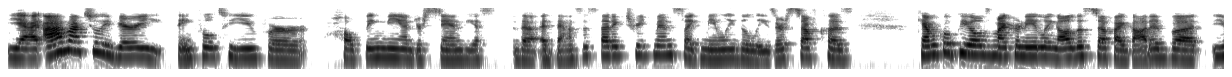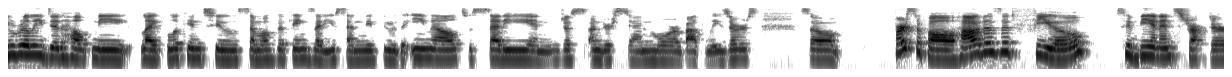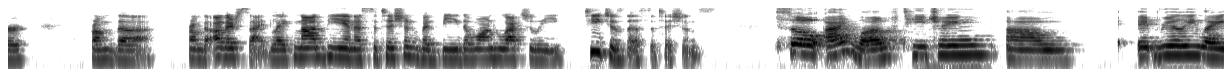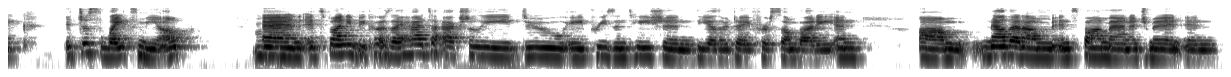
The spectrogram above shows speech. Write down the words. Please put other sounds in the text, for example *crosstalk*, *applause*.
Yeah, I'm actually very thankful to you for helping me understand the the advanced aesthetic treatments, like mainly the laser stuff cuz chemical peels, microneedling, all this stuff, I got it. But you really did help me like look into some of the things that you send me through the email to study and just understand more about lasers. So, first of all, how does it feel to be an instructor from the from the other side? Like not be an esthetician, but be the one who actually teaches the estheticians. So I love teaching. Um, it really like it just lights me up Mm-hmm. And it's funny because I had to actually do a presentation the other day for somebody. And um, now that I'm in spa management and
